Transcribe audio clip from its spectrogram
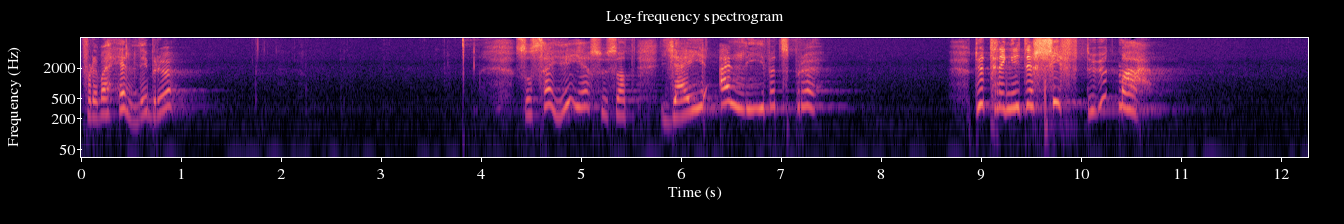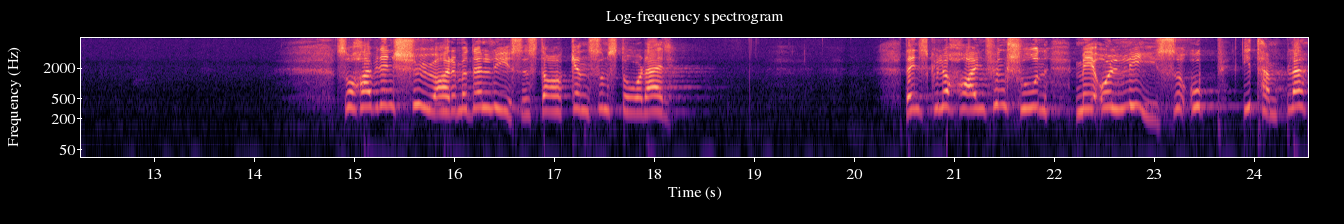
for det var hellig brød. Så sier Jesus at 'jeg er livets brød'. Du trenger ikke skifte ut meg. Så har vi den sjuarmede lysestaken som står der. Den skulle ha en funksjon med å lyse opp i tempelet.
